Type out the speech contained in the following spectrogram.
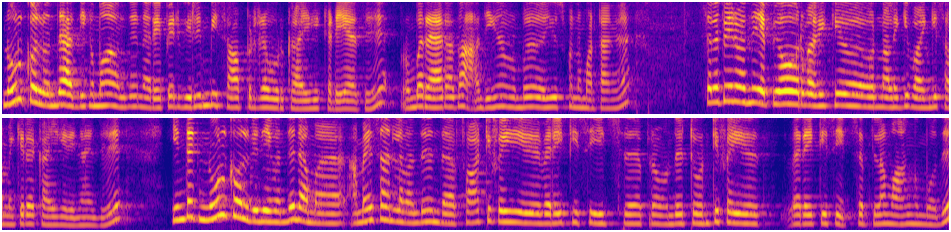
நூல்கோல் வந்து அதிகமாக வந்து நிறைய பேர் விரும்பி சாப்பிட்ற ஒரு காய்கறி கிடையாது. ரொம்ப ரேராக தான். அதிகம் ரொம்ப யூஸ் பண்ண மாட்டாங்க. சில பேர் வந்து எப்பயோ ஒரு வகைக்கு ஒரு நாளைக்கு வாங்கி சமைக்கிற காய்கறி தான் இது. இந்த நூல்கோல் விதை வந்து நம்ம அமேசானில் வந்து இந்த ஃபார்ட்டி ஃபைவ் வெரைட்டி சீட்ஸ் அப்புறம் வந்து டுவெண்ட்டி ஃபைவ் வெரைட்டி சீட்ஸ் அப்படிலாம் வாங்கும்போது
